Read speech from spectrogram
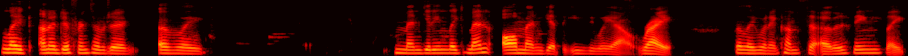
Like on a different subject of like men getting like men all men get the easy way out right? But like when it comes to other things like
